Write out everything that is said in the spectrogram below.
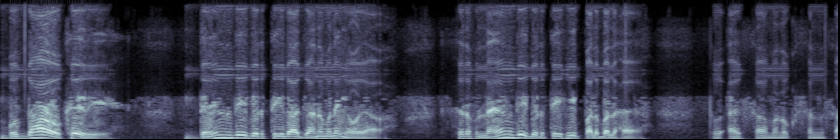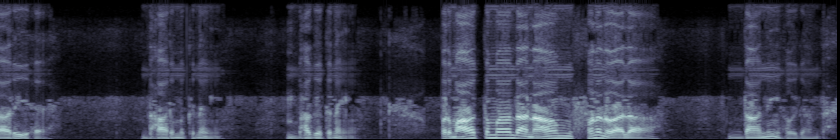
ਬੁੱਢਾ ਹੋ ਕੇ ਵੀ ਦੇਣ ਦੀ ਬਿਰਤੀ ਦਾ ਜਨਮ ਨਹੀਂ ਹੋਇਆ, ਸਿਰਫ ਲੈਣ ਦੀ ਬਿਰਤੀ ਹੀ ਪਲਬਲ ਹੈ। तो ऐसा मनुष्य संसारी है धार्मिक नहीं भगत नहीं परमात्मा ਦਾ ਨਾਮ ਸੁਣਨ ਵਾਲਾ ਦਾਨੀ ਹੋ ਜਾਂਦਾ ਹੈ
